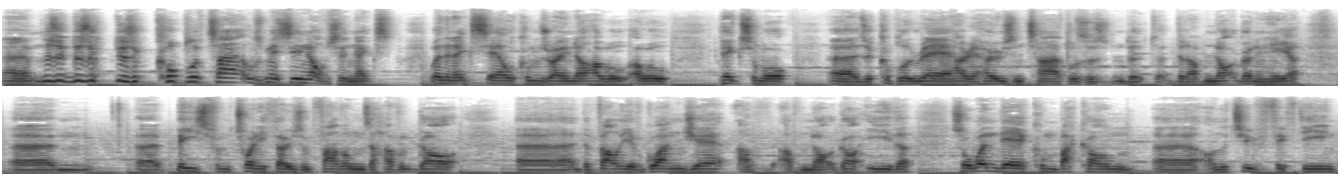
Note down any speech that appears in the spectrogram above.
Um, there's, a, there's, a, there's a couple of titles missing. Obviously, next when the next sale comes around, I will I will pick some up. Uh, there's a couple of rare Harryhausen titles that, that I've not got in here. Um, uh, Beast from 20,000 Fathoms I haven't got. Uh, the Valley of Gwangi I've, I've not got either. So when they come back on uh, on the 2 for 15,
